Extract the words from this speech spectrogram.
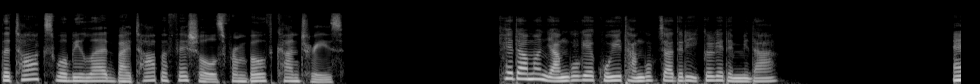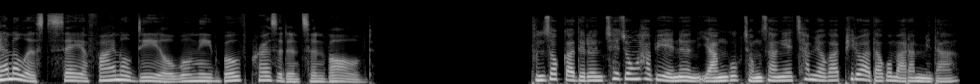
The talks will be led by top officials from both countries. 회담은 양국의 고위 당국자들이 이끌게 됩니다. Analysts say a final deal will need both presidents involved. 분석가들은 최종 합의에는 양국 정상의 참여가 필요하다고 말합니다.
